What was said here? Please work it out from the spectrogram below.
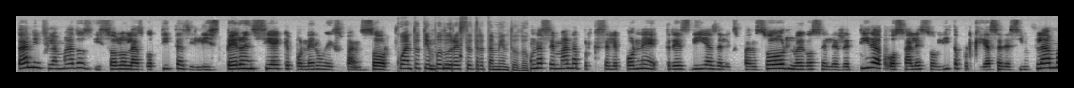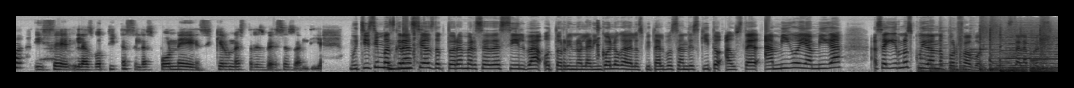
tan inflamados y solo las gotitas y listo. Pero en sí hay que poner un expansor. ¿Cuánto tiempo dura este tratamiento, doctor? Una semana porque se le pone tres días del expansor, luego se le retira o sale solito porque ya se desinflama y se, las gotitas se las pone siquiera unas tres veces al día. Muchísimas gracias, doctora Mercedes Silva, otorrinolaringóloga del Hospital Bozán de Esquito. A usted, amigo y amiga, a seguirnos cuidando, por favor. Hasta la próxima.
